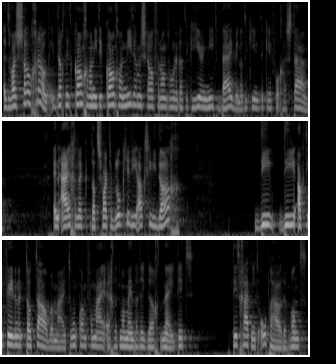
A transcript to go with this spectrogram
het was zo groot. Ik dacht, dit kan gewoon niet. Ik kan gewoon niet aan mezelf verantwoorden dat ik hier niet bij ben. Dat ik hier niet een keer voor ga staan. En eigenlijk dat zwarte blokje, die actie die dag, die, die activeerde het totaal bij mij. Toen kwam voor mij echt het moment dat ik dacht, nee, dit, dit gaat niet ophouden. Want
